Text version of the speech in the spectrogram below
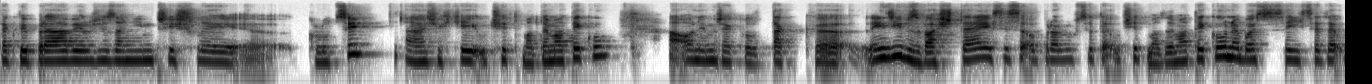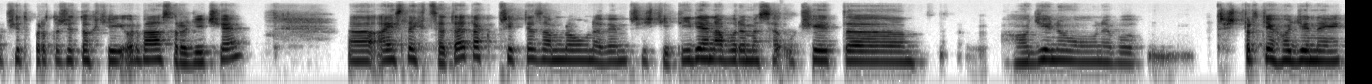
tak vyprávěl, že za ním přišli kluci, že chtějí učit matematiku a on jim řekl, tak nejdřív zvažte, jestli se opravdu chcete učit matematiku nebo jestli se ji chcete učit, protože to chtějí od vás rodiče. A jestli chcete, tak přijďte za mnou, nevím, příští týden a budeme se učit hodinu nebo tři čtvrtě hodiny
